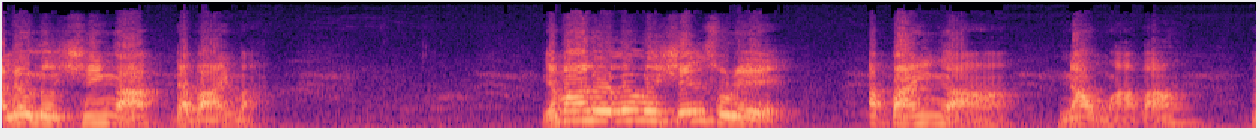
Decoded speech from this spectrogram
အလုတ်လုတ်ရှင်ကတစ်ပိုင်းမှာမြန်မာလိုအလုတ်လုတ်ရှင်ဆိုတဲ့အပိုင်းကနောက်မှာပါမ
